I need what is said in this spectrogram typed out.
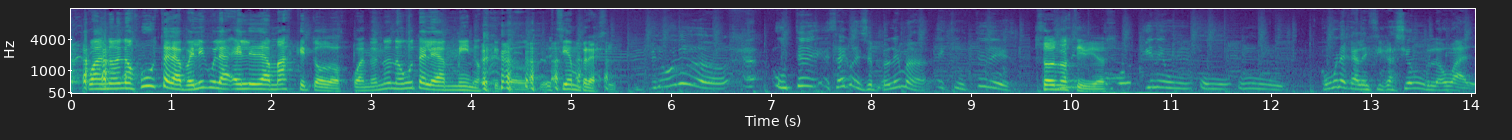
Cuando nos gusta la película, él le da más que todos. Cuando no nos gusta, le da menos que todos. Siempre así. Pero boludo, ah, ustedes, ¿sabes cuál es el problema? Es que ustedes. Son tienen tibios. Tiene un, un- un- como una calificación global.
